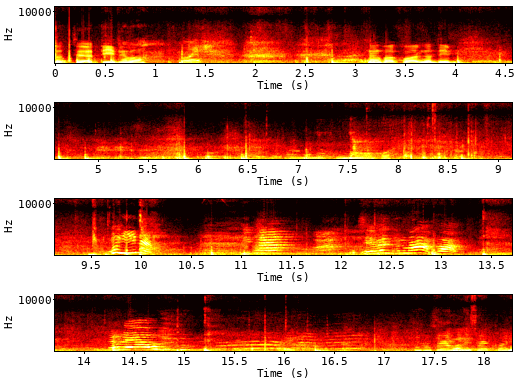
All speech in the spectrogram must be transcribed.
รถเสื้อตีบนะปะโอ้ยนั่งพักผ่อนก็ตีบ เฮ้ยเนี่ยพี่คะเซเว่นข้างหน้าค่ะ เร็วๆเขาทานเนี่ยสักคน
